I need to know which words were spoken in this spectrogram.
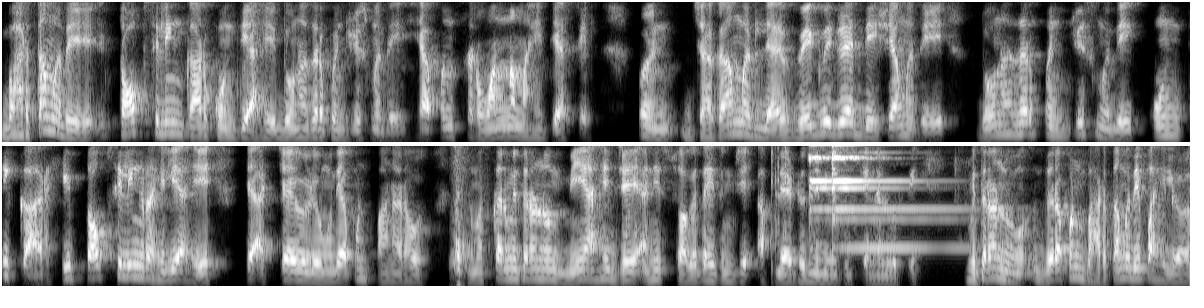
भारतामध्ये टॉप सेलिंग कार कोणती आहे दोन हजार पंचवीसमध्ये? हे आपण सर्वांना माहिती असेल. पण जगामधल्या वेगवेगळ्या देशामध्ये दोन हजार पंचवीसमध्ये कोणती कार ही टॉप सेलिंग राहिली आहे हे आजच्या व्हिडिओमध्ये आपण पाहणार आहोत. नमस्कार मित्रांनो मी आहे जय आणि स्वागत आहे तुमचे आपल्या ॲटोन युट्यूब चॅनलवरती मित्रांनो जर आपण भारतामध्ये पाहिलं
